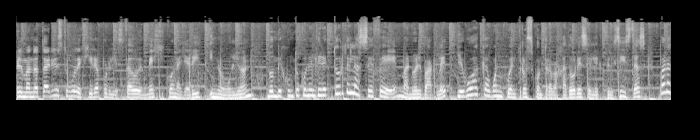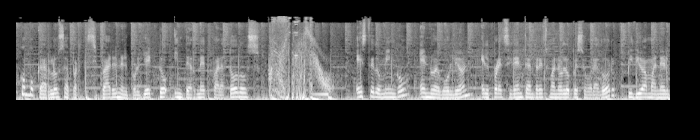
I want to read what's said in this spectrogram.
El mandatario estuvo de gira por el Estado de México, Nayarit y Nuevo León, donde junto con el director de la CFE, Manuel Bartlett, llevó a cabo encuentros con trabajadores electricistas para convocarlos a participar en el proyecto Internet para Todos. Este domingo, en Nuevo León, el presidente Andrés Manuel López Obrador pidió a, Manuel,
